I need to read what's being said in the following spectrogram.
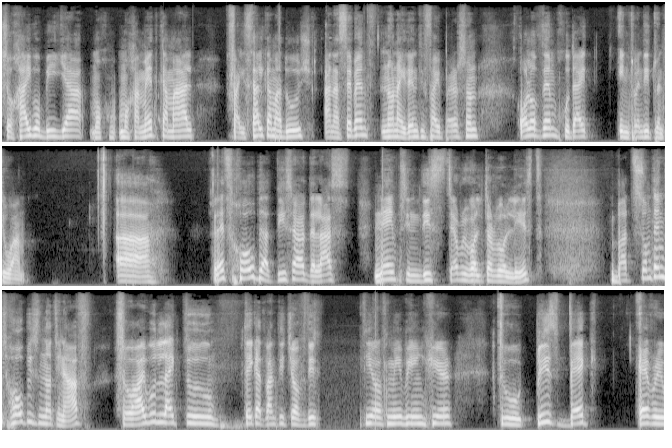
Sohaibo Villa, Mohamed Kamal, Faisal Kamadush, and a seventh non-identified person, all of them who died in 2021. Uh, let's hope that these are the last names in this terrible, terrible list. But sometimes hope is not enough. So I would like to take advantage of this of me being here to please beg every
